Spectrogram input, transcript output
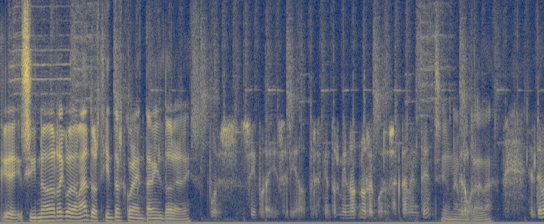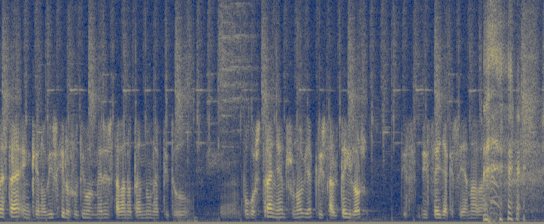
que, si no recuerdo mal, 240 mil dólares. Pues sí, por ahí sería 300 mil, no, recuerdo exactamente. Sí, una burrada. el tema está en que Novisky los últimos meses estaba notando una actitud un poco extraña en su novia, Crystal Taylor, dice ella que se llamaba,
